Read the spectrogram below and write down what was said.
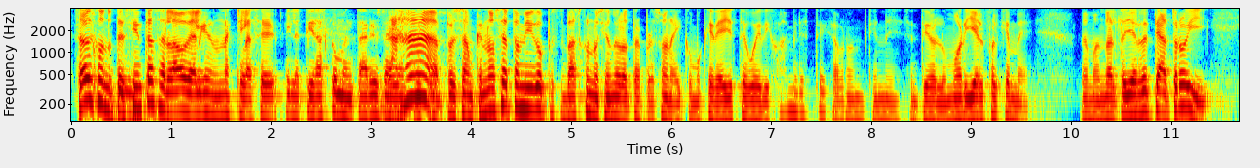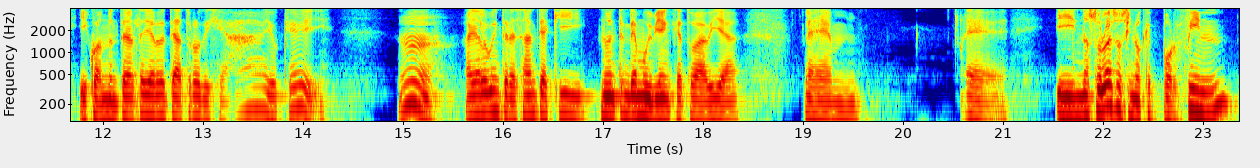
¿sabes? Cuando te mm. sientas al lado de alguien en una clase. Y le tiras comentarios ahí. Ajá, pues aunque no sea tu amigo, pues vas conociendo a la otra persona. Y como que de ahí este güey dijo, ah, mira, este cabrón tiene sentido del humor. Y él fue el que me, me mandó al taller de teatro. Y, y cuando entré al taller de teatro dije, ay, ok. Mm hay algo interesante aquí, no entendía muy bien qué todavía. Em, eh, y no solo eso, sino que por fin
